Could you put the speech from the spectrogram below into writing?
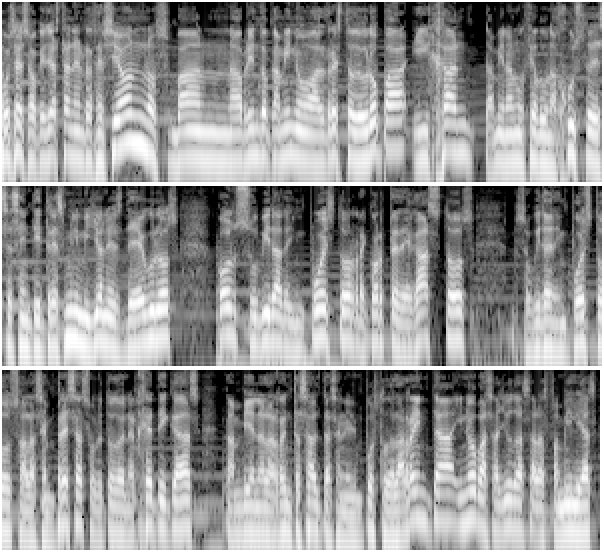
Pues eso, que ya están en recesión, nos van abriendo camino al resto de Europa y Han también ha anunciado un ajuste de 63.000 millones de euros con subida de impuestos, recorte de gastos, subida de impuestos a las empresas, sobre todo energéticas, también a las rentas altas en el impuesto de la renta y nuevas ayudas a las familias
